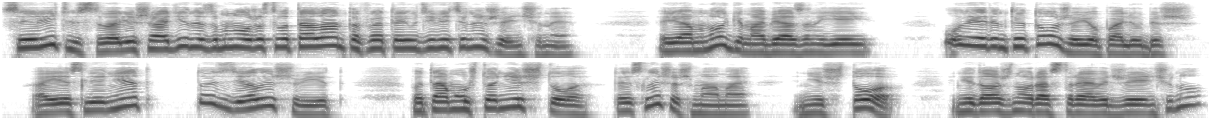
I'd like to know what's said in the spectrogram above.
Целительство — лишь один из множества талантов этой удивительной женщины. Я многим обязан ей. Уверен, ты тоже ее полюбишь. А если нет, то сделаешь вид. Потому что ничто, ты слышишь, мама, ничто не должно расстраивать женщину,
